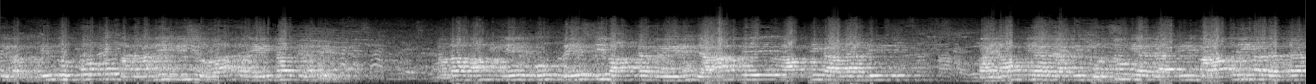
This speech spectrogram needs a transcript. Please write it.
दिवस इस उत्सव को मनाने की शुरुआत अमेरिका से हुई मतलब हम एक उस देश की बात कर रहे हैं, जहाँ पे आर्थिक आज़ादी, महिलाओं की आज़ादी, पुरुषों की आज़ादी, बराबरी का दर्जा,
